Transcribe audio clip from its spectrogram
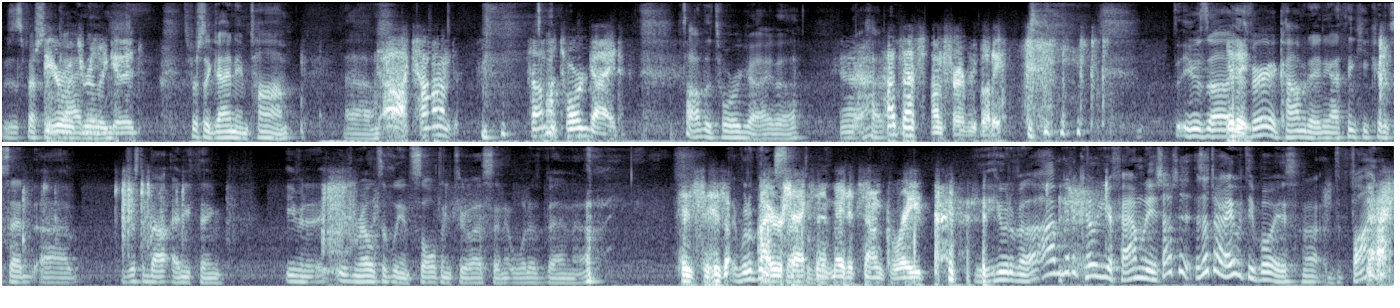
was especially Beer a guy was really named, good. especially a guy named Tom. Um, Oh, Tom, Tom the tour guide. Tom, the tour guide. Uh, Yeah, how's that sound for everybody? he was uh, It he was very accommodating. I think he could have said uh, just about anything, even even relatively insulting to us, and it would have been. Uh, His his Irish acceptable. accent made it sound great. he, he would have been. I'm going to kill your family. Is that is that all right with you boys? Uh, fine.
